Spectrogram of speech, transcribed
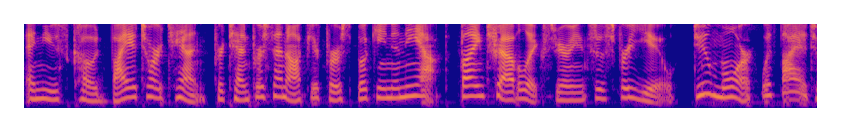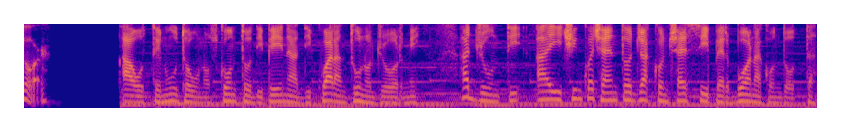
and use code Viator10 for 10% off your first booking in the app. Find travel experiences for you. Do more with Viator. ha ottenuto uno sconto di pena di 41 giorni, aggiunti ai 500 già concessi per buona condotta.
